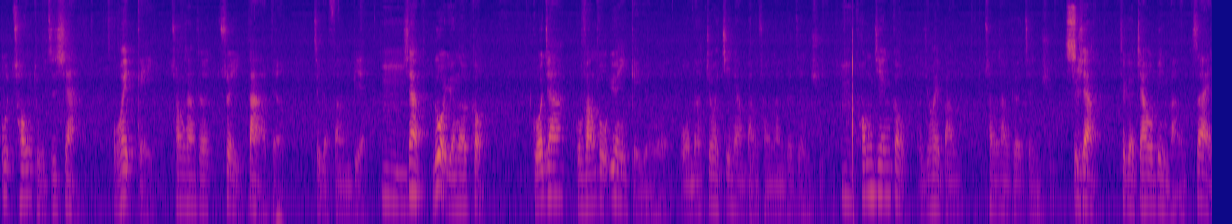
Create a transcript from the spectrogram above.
不冲突之下，我会给创伤科最大的。这个方便，嗯，像如果员额够，国家国防部愿意给员额，我们就会尽量帮创伤科争取。嗯，空间够，我就会帮创伤科争取。就像这个加护病房，在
